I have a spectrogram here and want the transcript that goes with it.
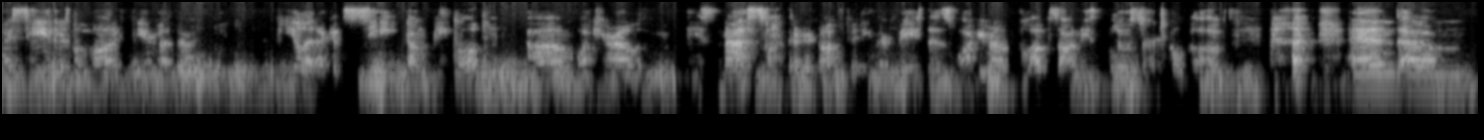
I see there's a lot of fear out there. I feel it. I can see young people um, walking around with these masks on that are not fitting their faces, walking around with gloves on, these blue surgical gloves. and um,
